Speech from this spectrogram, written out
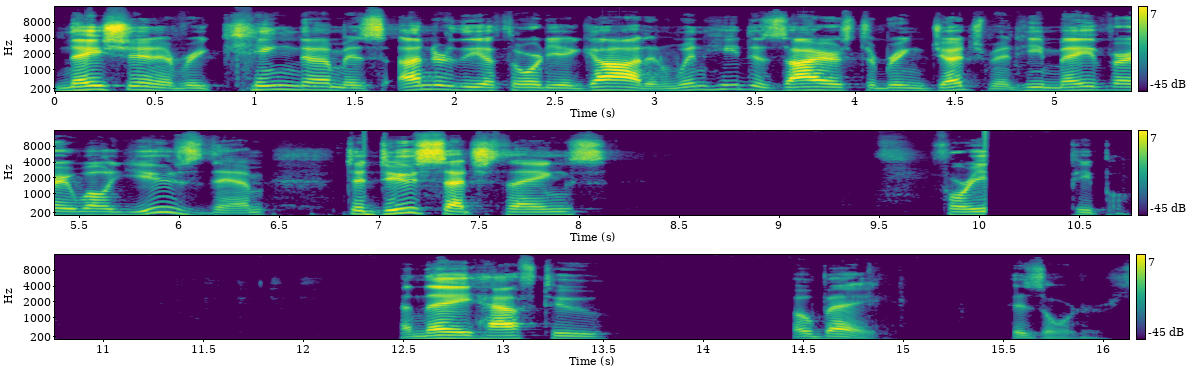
nation, every kingdom is under the authority of God. And when He desires to bring judgment, He may very well use them to do such things for people. And they have to obey His orders.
